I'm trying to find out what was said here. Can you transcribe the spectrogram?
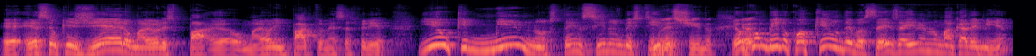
É, Esse é o que gera o maior, eh, o maior impacto nessa experiência. E é o que menos tem sido investido. Investido. Eu, Eu- convido qualquer um de vocês a irem numa academia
